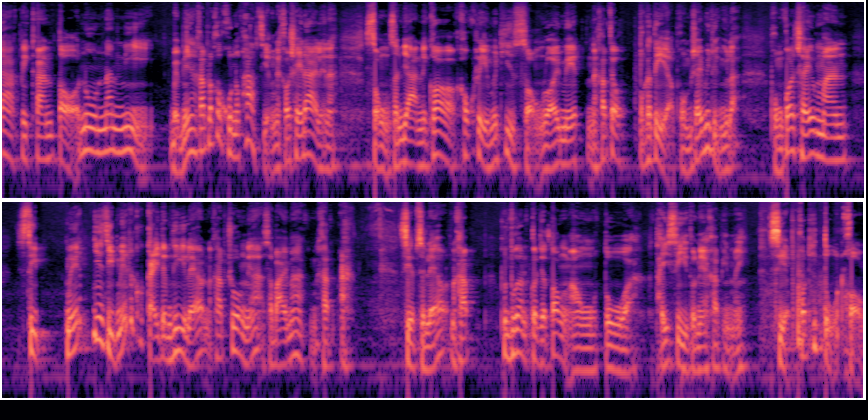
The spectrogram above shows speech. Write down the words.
ยากในการต่อนู่นนั่นนี่ แบบนี้ครับแล้วก็คุณภาพเสียงเนี่ยเขาใช้ได้เลยนะ ส่งสัญญาณเนี่ยก็เขาเคลมไว้ที่ 200 เมตรนะครับ แต่ปกติอะผมใช้ไม่ถึงอยู่ละผมก็ใช้ประมาณ 10 เมตร 20 เมตรก็ไกลเต็มที่แล้วนะครับ ช่วงเนี้ยสบายมากนะครับอะเสียบเสร็จแล้วนะครับเพื่อนๆก็จะต้องเอาตัว Type C ตัวนี้ครับเห็นไหม เสียบเข้าที่ตูดของ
